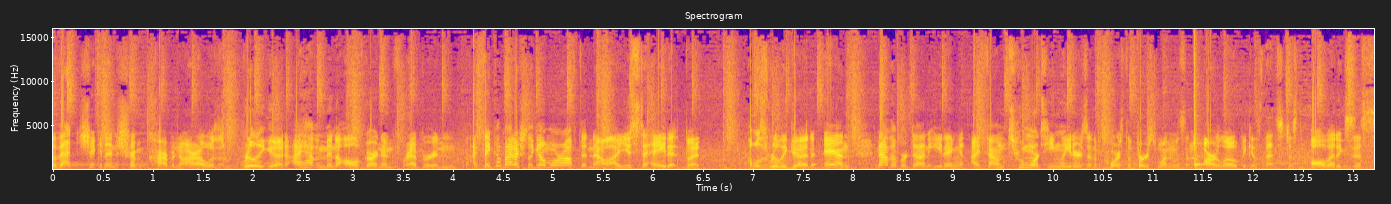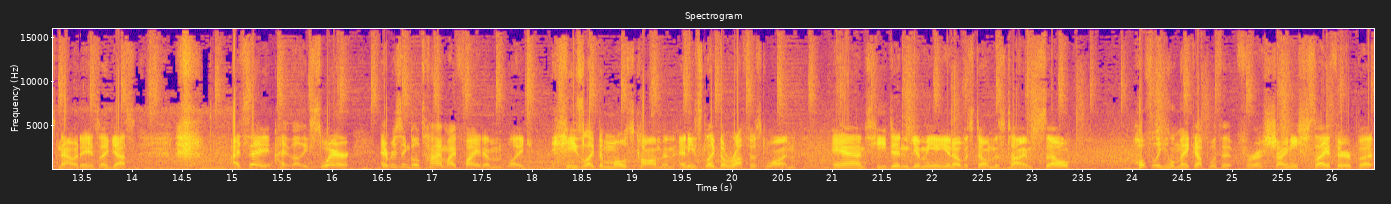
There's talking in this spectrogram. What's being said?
So that chicken and shrimp carbonara was really good. I haven't been to Olive Garden in forever, and I think I might actually go more often now. I used to hate it, but that was really good. And now that we're done eating, I found two more team leaders, and of course the first one was an Arlo, because that's just all that exists nowadays, I guess. I say, I, I, swear, every single time I fight him, like, he's like the most common, and he's like the roughest one. And he didn't give me a Unova Stone this time, so hopefully he'll make up with it for a shiny Scyther, but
